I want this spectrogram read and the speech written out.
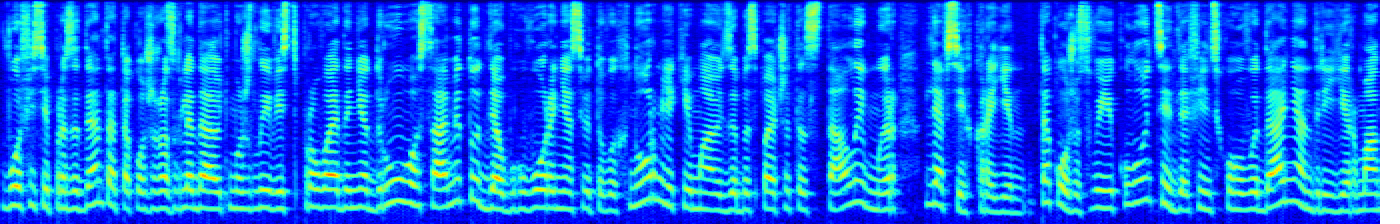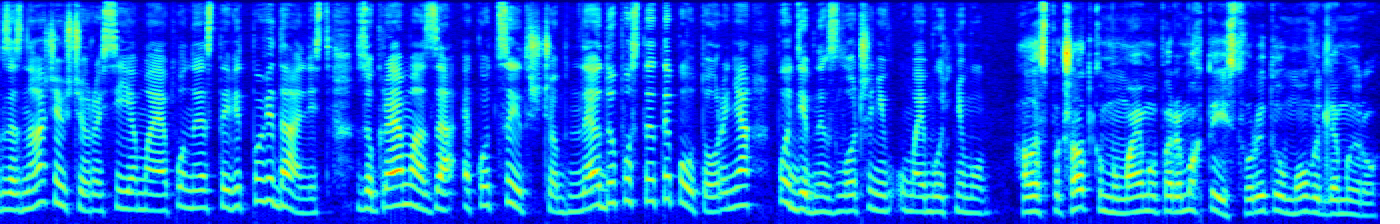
в офісі президента також розглядають можливість проведення другого саміту для обговорення світових норм, які мають забезпечити сталий мир для всіх країн. Також у своїй колонці для фінського видання Андрій Єрмак зазначив, що Росія має понести відповідальність, зокрема за екоцид, щоб не допустити повторення подібних злочинів у майбутньому. Але спочатку ми маємо перемогти і створити умови для миру.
